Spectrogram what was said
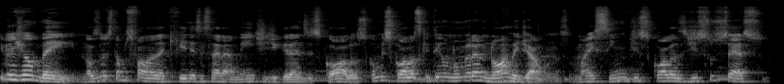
E vejam bem, nós não estamos falando aqui necessariamente de grandes escolas como escolas que têm um número enorme de alunos, mas sim de escolas de sucesso,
